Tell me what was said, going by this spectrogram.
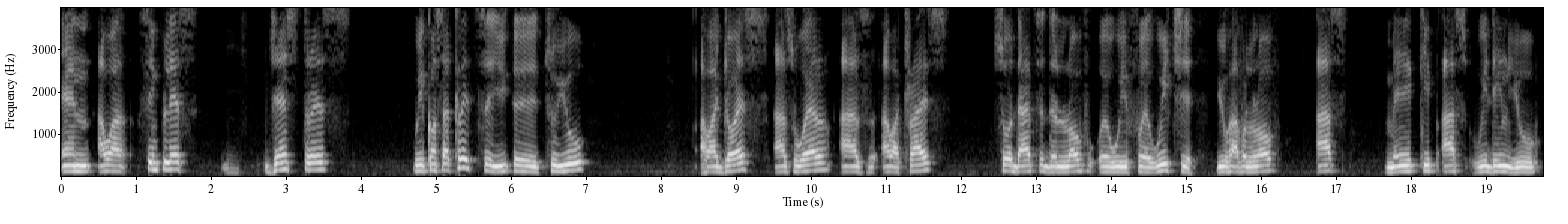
and our simplest gestures, we consecrate uh, to you our joys as well as our trials, so that the love uh, with uh, which you have loved us may keep us within you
